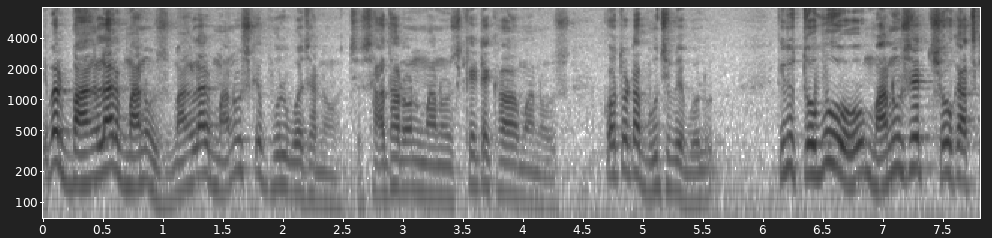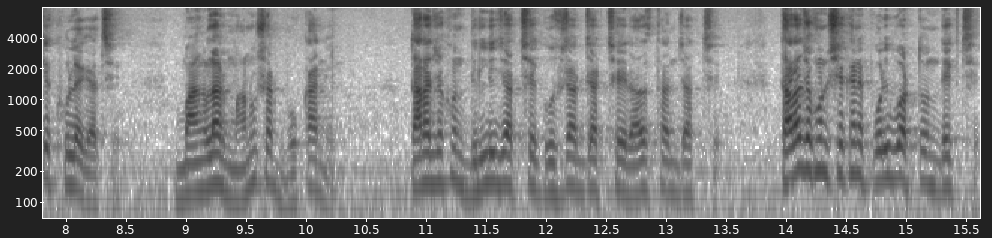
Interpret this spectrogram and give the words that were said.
এবার বাংলার মানুষ, বাংলার মানুষকে ভুল বোঝানো হচ্ছে। সাধারণ মানুষ, খেটে খাওয়া মানুষ, কতটা বুঝবে বলুন? কিন্তু তবুও মানুষের চোখ আজকে খুলে গেছে। বাংলার মানুষ আর বোকা নেই। তারা যখন দিল্লি যাচ্ছে গুজরাট যাচ্ছে রাজস্থান যাচ্ছে তারা যখন সেখানে পরিবর্তন দেখছে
